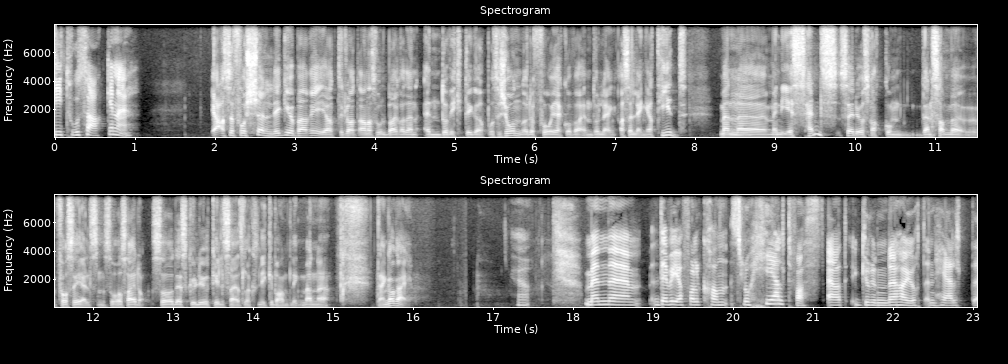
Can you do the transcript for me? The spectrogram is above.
de to sakene. Ja, altså Forskjellen ligger jo bare i at klart Erna Solberg hadde en enda viktigere posisjon, og det foregikk over enda leng altså lengre tid. Men, eh, men i essens så er det jo snakk om den samme forseelsen, så å si. da. Så det skulle jo tilsi en slags likebehandling. Men eh, den gang ei. Ja. Men eh, det vi iallfall kan slå helt fast, er at Grunde har gjort en helt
